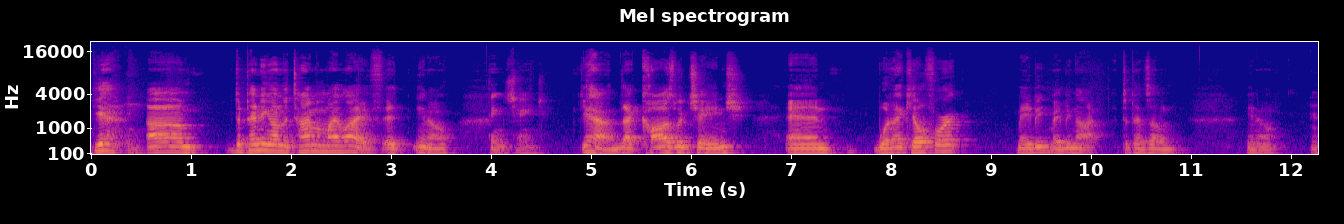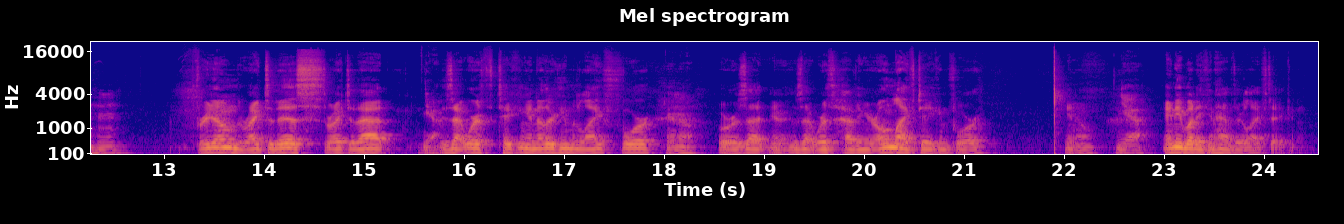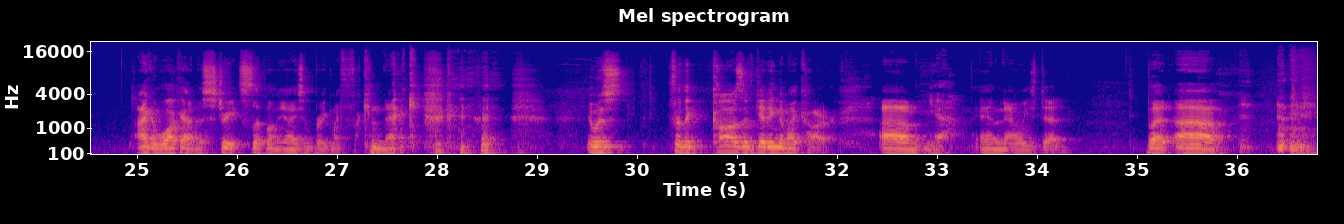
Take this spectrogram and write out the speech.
yeah, um, depending on the time of my life, it you know things change. Yeah, that cause would change. And would I kill for it? Maybe, maybe not. It depends on, you know, freedom, the right to this, the right to that. Yeah. Is that worth taking another human life for, You know. or is that you know, is that worth having your own life taken for? You know, Yeah. anybody can have their life taken. I could walk out in the street, slip on the ice, and break my fucking neck. it was for the cause of getting to my car Um, Yeah. and now he's dead. But uh,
